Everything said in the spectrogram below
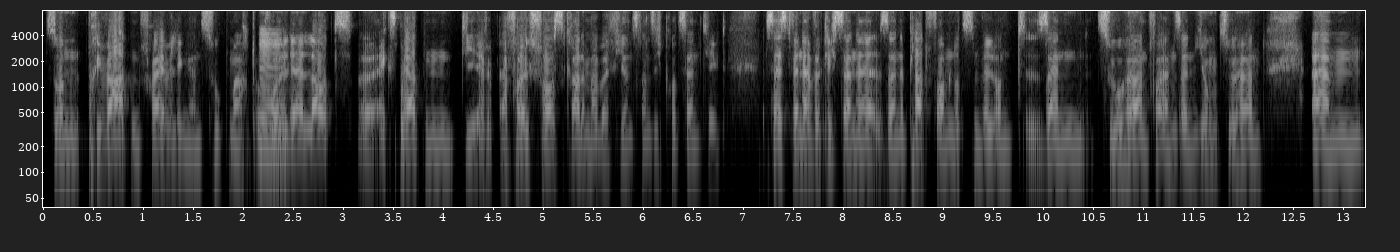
so einen privaten Freiwilligenentzug macht, obwohl mhm. der laut äh, Experten die Erfolgschance gerade mal bei 24 Prozent liegt. Das heißt, wenn er wirklich seine, seine Plattform nutzen will und seinen Zuhörern, vor allem seinen jungen Zuhörern, ähm,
